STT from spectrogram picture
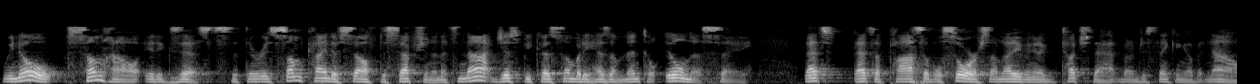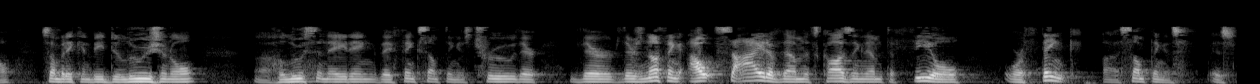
We know somehow it exists, that there is some kind of self-deception, and it's not just because somebody has a mental illness, say. That's, that's a possible source. I'm not even going to touch that, but I'm just thinking of it now. Somebody can be delusional, uh, hallucinating. They think something is true. They're, they're, there's nothing outside of them that's causing them to feel or think uh, something is is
